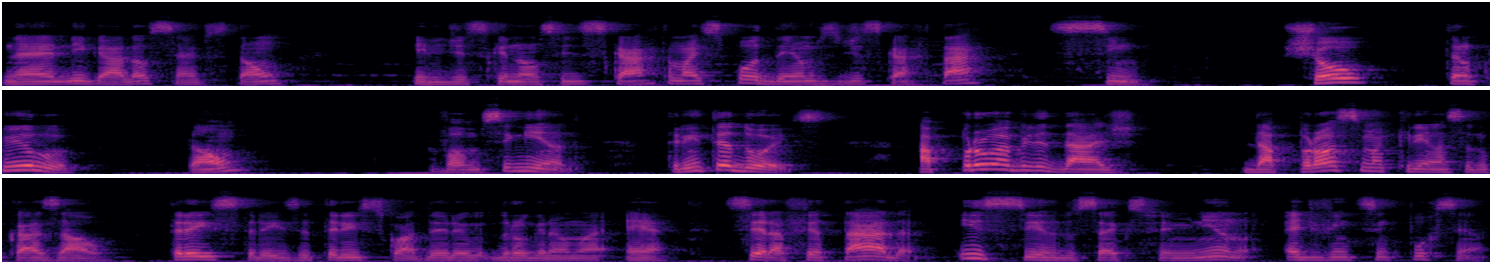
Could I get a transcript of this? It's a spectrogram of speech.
né, ligada ao sexo. Então, ele disse que não se descarta, mas podemos descartar sim. Show? Tranquilo? Então, vamos seguindo. 32. A probabilidade da próxima criança do casal 33 e 34 do heredograma é ser afetada e ser do sexo feminino é de 25%.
